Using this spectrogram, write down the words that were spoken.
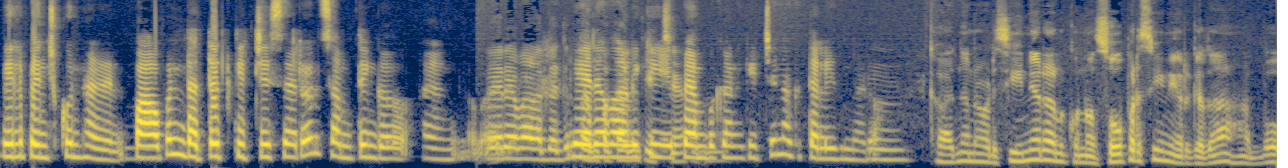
వీళ్ళు పెంచుకుంటున్నారండి బాబుని దత్తతకి ఇచ్చేసారు సంథింగ్ వేరే వాళ్ళ దగ్గర వేరే వాళ్ళకి. పెంపకానికి ఇచ్చి నాకు తెలియదు మేడం. కాదు నన్ను వాడు సీనియర్ అనుకున్నాం. సూపర్ సీనియర్ కదా. అబ్బో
